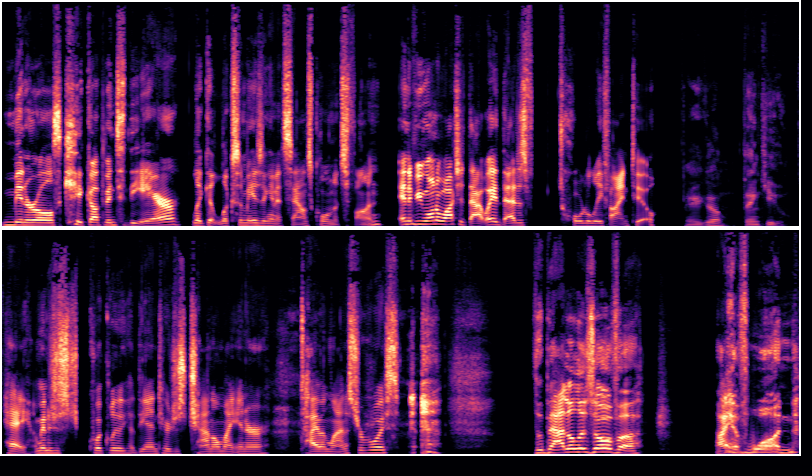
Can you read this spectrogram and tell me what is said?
minerals kick up into the air, like it looks amazing and it sounds cool and it's fun. And if you want to watch it that way, that is totally fine too. There you go. Thank you. Hey, I'm going to just quickly at the end here just channel my inner Tywin Lannister voice. the battle is over. I have won.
